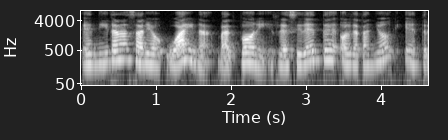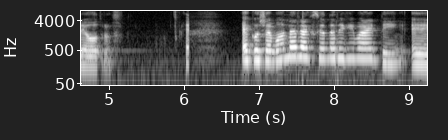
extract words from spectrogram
Enita Nazario, Guaina, Bad Bunny, Residente, Olga Tañón, entre otros. Escuchemos la reacción de Ricky Martin eh,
